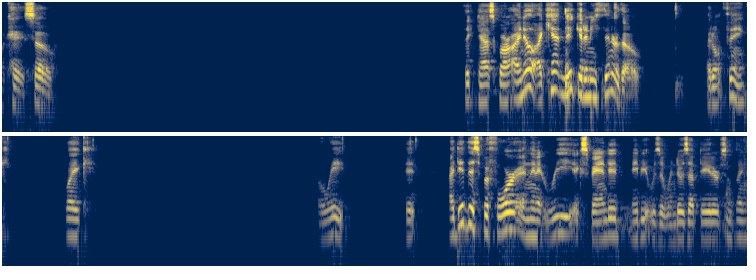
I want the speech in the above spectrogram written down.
Okay, so thick taskbar. I know, I can't make it any thinner though. I don't think. Like, oh wait, it I did this before and then it re-expanded. Maybe it was a Windows update or something.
